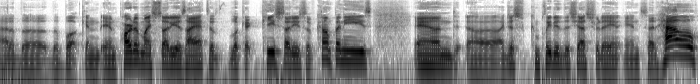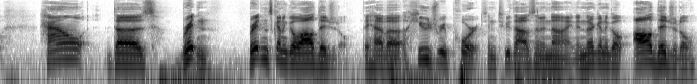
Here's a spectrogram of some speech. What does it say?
out of the, the book. And, and part of my study is I had to look at case studies of companies. And uh, I just completed this yesterday and, and said, how, how does Britain, Britain's going to go all digital. They have a, a, huge report in 2009, and they're going to go all digital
